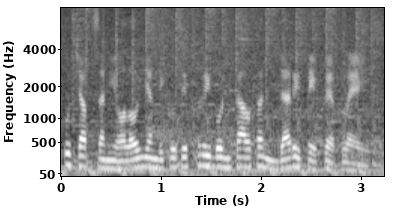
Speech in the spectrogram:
ucap Zaniolo yang dikutip Tribun Kalten dari TV Play.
